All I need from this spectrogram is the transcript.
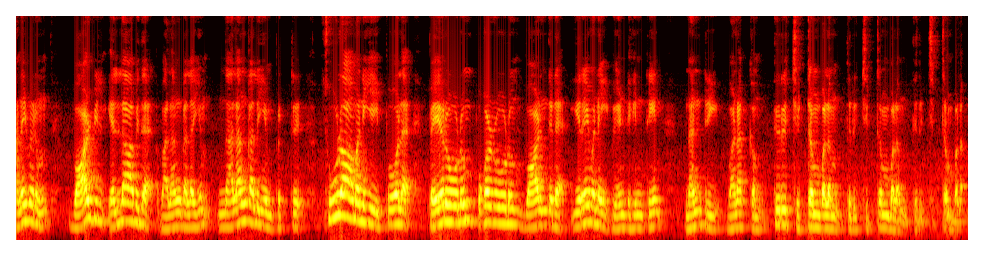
அனைவரும் வாழ்வில் எல்லாவித வளங்களையும் நலங்களையும் பெற்று சூளாமணியைப் போல பெயரோடும் புகழோடும் வாழ்ந்திட இறைவனை வேண்டுகின்றேன். நன்றி வணக்கம். திருச்சிற்றம்பலம் திருச்சிற்றம்பலம் திருச்சிற்றம்பலம்.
